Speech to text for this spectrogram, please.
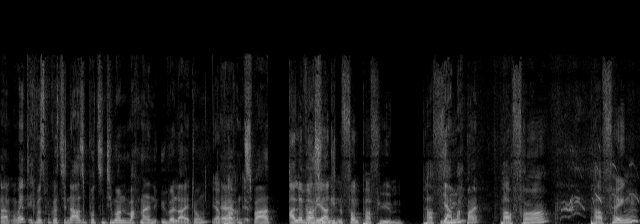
Äh, Moment, ich muss mal kurz die Nase putzen. Timon, mach mal eine Überleitung. Ja, äh, und zwar Alle Varianten von Parfüm. Parfüm. Ja, mach mal. Parfum. Parfum.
